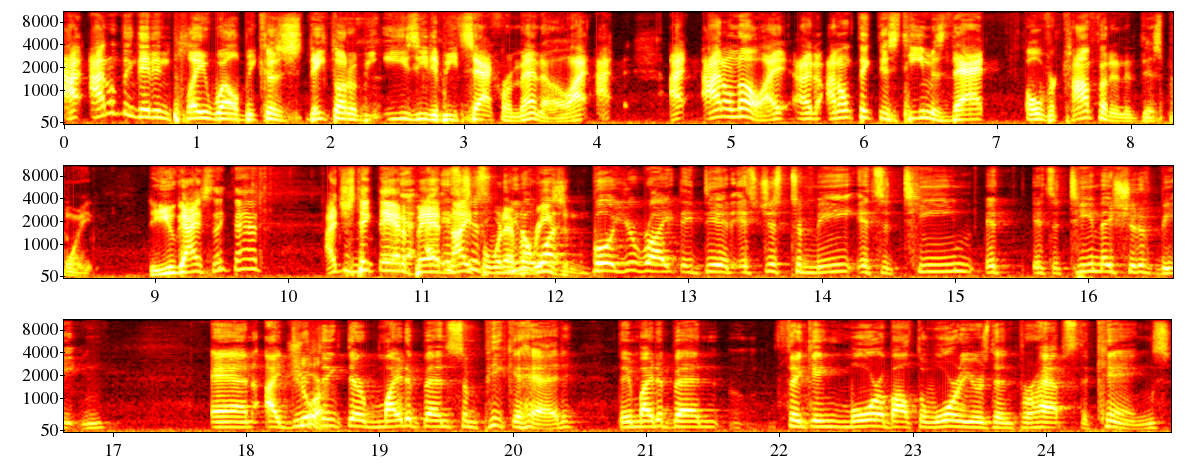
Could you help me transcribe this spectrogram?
I, I don't think they didn't play well because they thought it would be easy to beat Sacramento. I I, I, I don't know. I, I I don't think this team is that overconfident at this point. Do you guys think that? I just think they had a bad night just- for whatever you know what, reason. Bull, you're right. They did. It's just to me, it's a team. It it's a team they should have beaten, and I do Sure. think there might have been some peek ahead. They might have been thinking more about the Warriors than perhaps the Kings.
